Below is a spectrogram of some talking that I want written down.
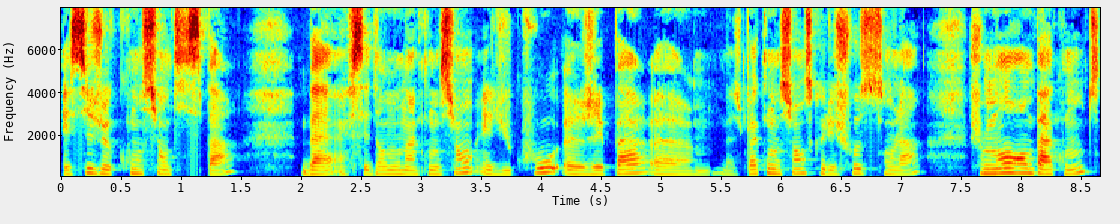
Et si je conscientise pas, bah, c'est dans mon inconscient et du coup euh, j'ai pas euh, bah, j'ai pas conscience que les choses sont là. Je m'en rends pas compte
